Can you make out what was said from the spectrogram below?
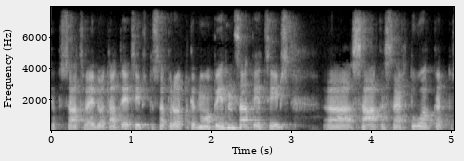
kad tu sāc veidot attiecības, tu saproti, ka nopietnas attiecības sākas ar to, ka tu,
